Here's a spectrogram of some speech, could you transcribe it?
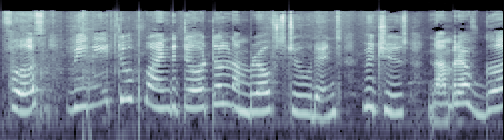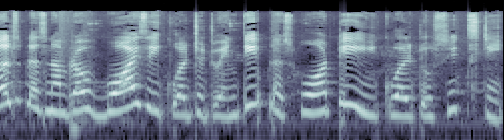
First, we need to find the total number of students, which is number of girls plus number of boys equal to 20 plus 40 equal to 60.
